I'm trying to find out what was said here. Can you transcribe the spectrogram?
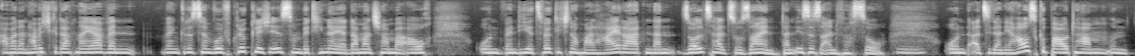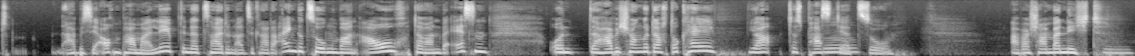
Aber dann habe ich gedacht, naja, wenn, wenn Christian Wulff glücklich ist und Bettina ja damals scheinbar auch, und wenn die jetzt wirklich nochmal heiraten, dann soll es halt so sein. Dann ist es einfach so. Mhm. Und als sie dann ihr Haus gebaut haben und habe ich sie auch ein paar Mal erlebt in der Zeit und als sie gerade eingezogen waren, auch, da waren wir essen. Und da habe ich schon gedacht, okay, ja, das passt mhm. jetzt so. Aber scheinbar nicht. Mhm.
